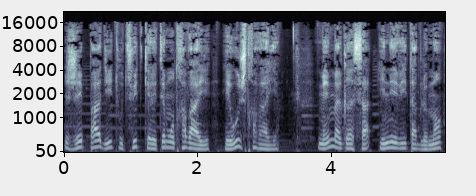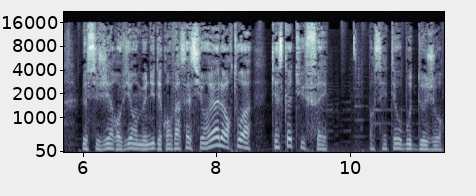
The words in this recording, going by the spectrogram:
j'ai pas dit tout de suite quel était mon travail et où je travaille. Mais malgré ça, inévitablement, le sujet revient au menu des conversations. Et alors toi, qu'est-ce que tu fais? Bon, c'était au bout de deux jours.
